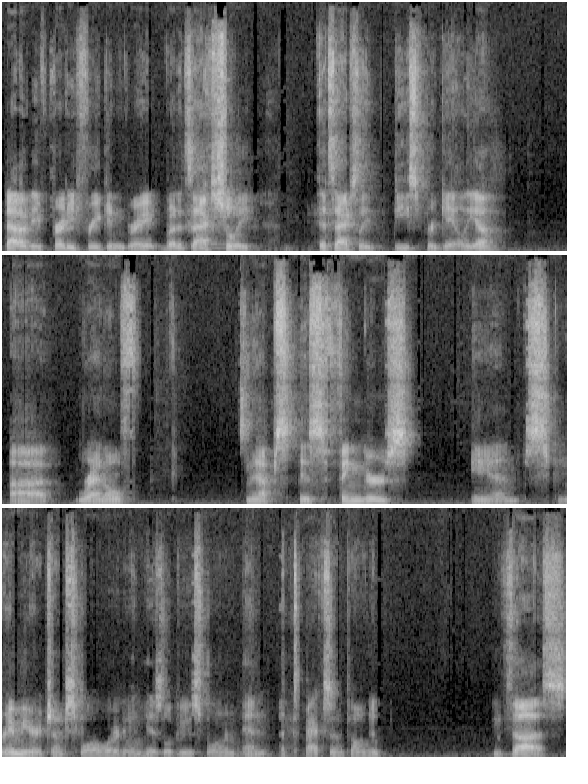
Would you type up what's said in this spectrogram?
That would be pretty freaking great, but it's actually it's actually Beast Regalia. Uh Ranulf snaps his fingers and Skrimir jumps forward in his Laguz form and attacks an opponent, thus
